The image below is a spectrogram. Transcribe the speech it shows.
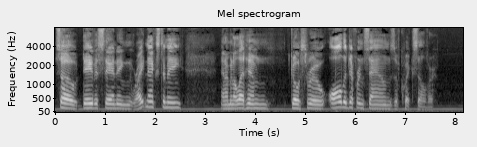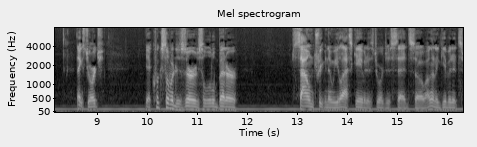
So, Dave is standing right next to me, and I'm going to let him go through all the different sounds of Quicksilver. Thanks, George. Yeah, Quicksilver deserves a little better sound treatment than we last gave it, as George has said. So I'm going to give it its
